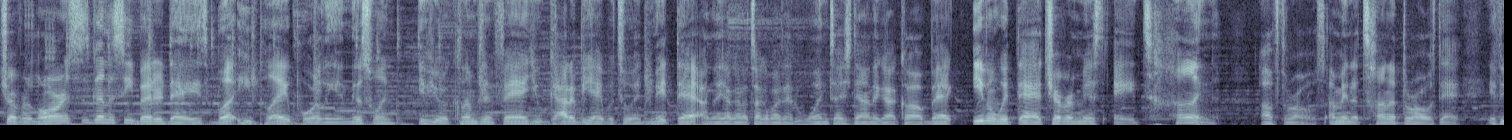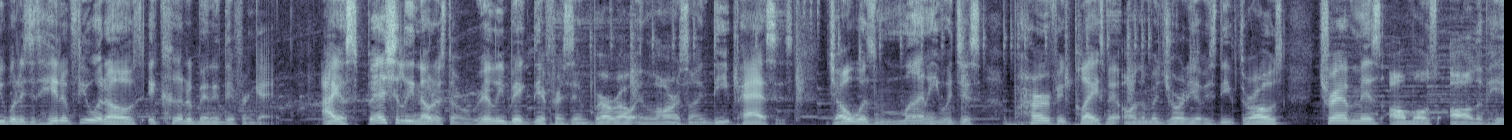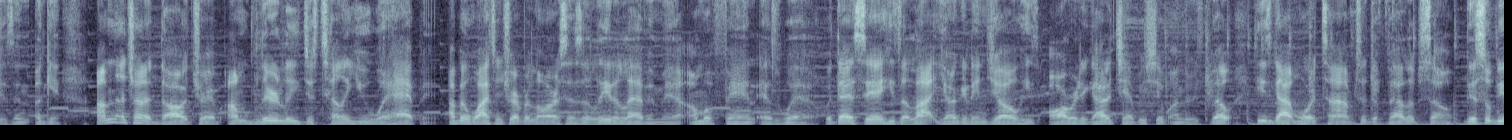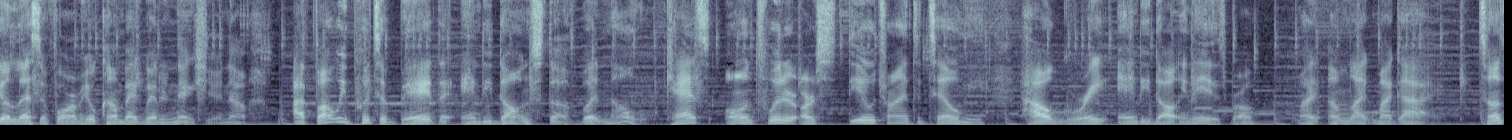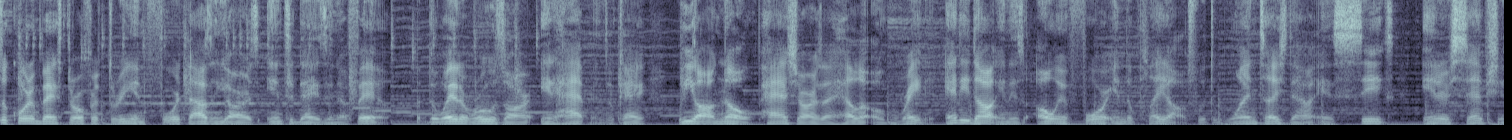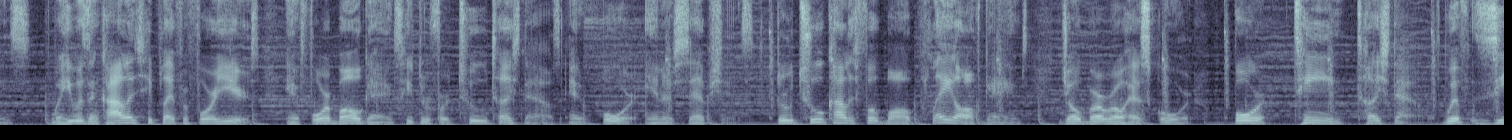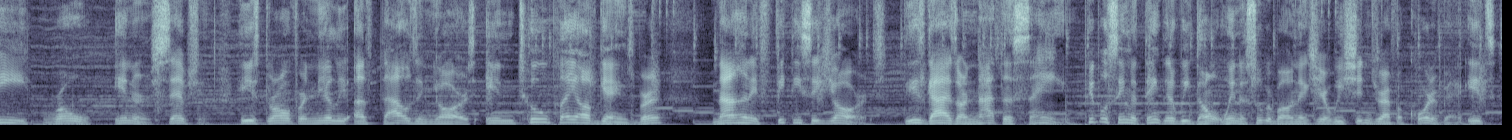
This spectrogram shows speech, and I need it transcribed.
Trevor Lawrence is going to see better days, but he played poorly in this one. If you're a Clemson fan, you got to be able to admit that. I know y'all going to talk about that one touchdown that got called back. Even with that, Trevor missed a ton of throws. I mean, a ton of throws that if he would have just hit a few of those, it could have been a different game. I especially noticed a really big difference in Burrow and Lawrence on deep passes. Joe was money with just perfect placement on the majority of his deep throws. Trev missed almost all of his. And again, I'm not trying to dog Trev. I'm literally just telling you what happened. I've been watching Trevor Lawrence since Elite 11, man. I'm a fan as well. With that said, he's a lot younger than Joe. He's already got a championship under his belt. He's got more time to develop. So this will be a lesson for him. He'll come back better next year. Now, I thought we put to bed the Andy Dalton stuff, but no. Cats on Twitter are still trying to tell me how great Andy Dalton is, bro. My, I'm like, my guy, Tons of quarterbacks throw for three and 4,000 yards in today's NFL. The way the rules are, it happens, okay? We all know pass yards are hella overrated. Andy Dalton is 0-4 in the playoffs with one touchdown and six interceptions. When he was in college, he played for four years. In four bowl games, he threw for two touchdowns and four interceptions. Through two college football playoff games, Joe Burrow has scored 14 touchdowns with zero interceptions. He's thrown for nearly a thousand yards in two playoff games, bruh. 956 yards. These guys are not the same. People seem to think that if we don't win the Super Bowl next year, we shouldn't draft a quarterback. It's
